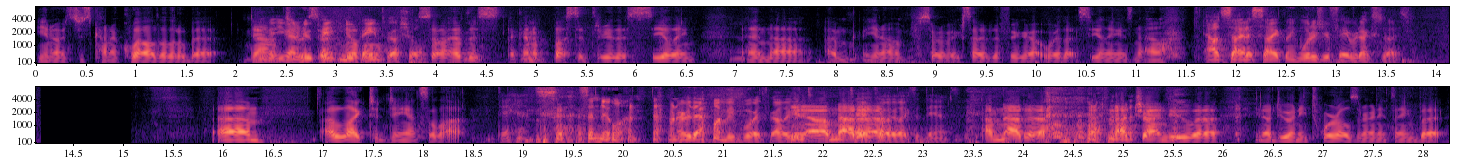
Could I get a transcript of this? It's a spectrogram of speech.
you know, it's just kind of quelled a little bit down. you got to a new pain- new pain threshold. So I have this. I kind of busted through this ceiling, and uh, I'm you know I'm sort of excited to figure out where that ceiling is now. Outside of cycling, what is your favorite exercise? Um, I like to dance a lot. Dance. That's a new one. I haven't heard that one before. It's probably You know, I'm not. Ted Uh, probably likes to dance. I'm not. Uh, I'm not trying to uh, you know do any twirls or anything, but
